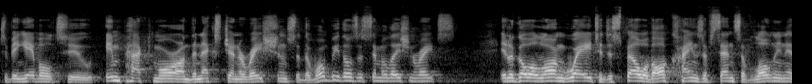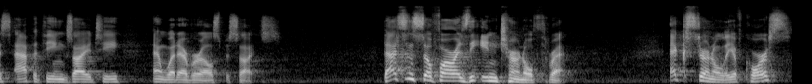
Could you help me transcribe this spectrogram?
to being able to impact more on the next generation so there won't be those assimilation rates. It'll go a long way to dispel with all kinds of sense of loneliness, apathy, anxiety, and whatever else besides. That's insofar as the internal threat. Externally, of course,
